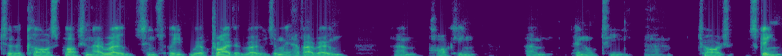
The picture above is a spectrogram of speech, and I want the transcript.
to the cars parked in our road since we, we're private roads and we have our own um, parking um, penalty uh, charge scheme.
